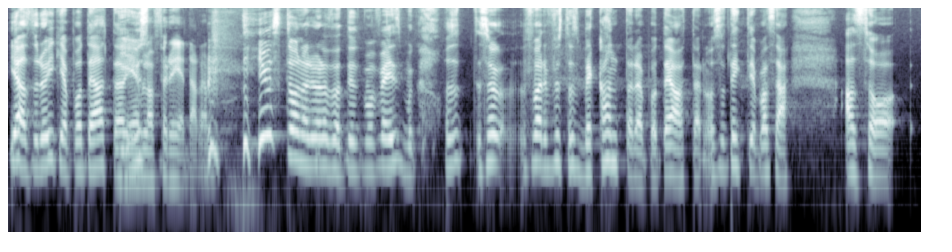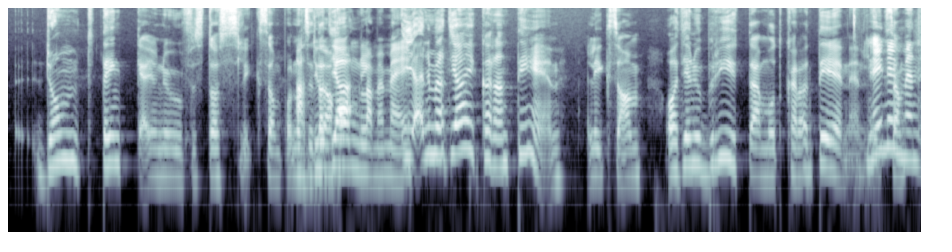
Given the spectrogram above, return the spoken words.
ja, så då gick jag på teater. Just, Jävla förrädare. just då när du hade satt ut på Facebook, och så, så var det förstås bekanta där på teatern och så tänkte jag bara så här, alltså de tänker ju nu förstås liksom på något Att sätt du har jag, hånglat med mig. Ja, nej, men att jag är i karantän liksom. Och att jag nu bryter mot karantänen. Liksom. Nej, nej, men,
